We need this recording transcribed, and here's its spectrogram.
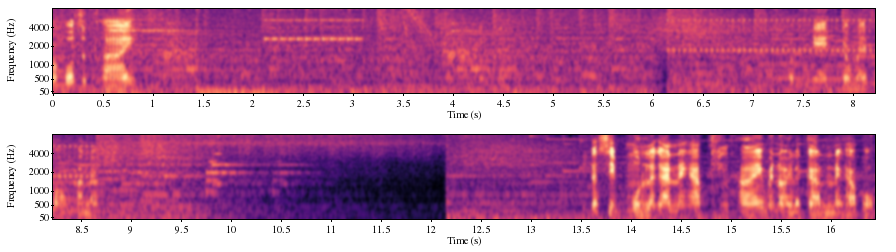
คอมโบสุดท้ายโอเคกำไรสองพันละอีกสักสิบหมุนแล้วกันนะครับ ทิ้งท้ายไปหน่อยแล้วกันนะครับผม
